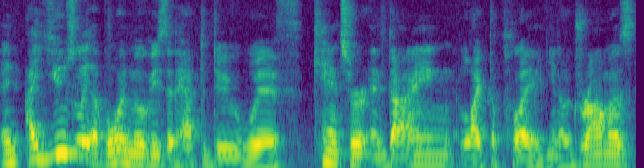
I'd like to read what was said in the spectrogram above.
And I usually avoid movies that have to do with cancer and dying like the plague, you know, dramas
